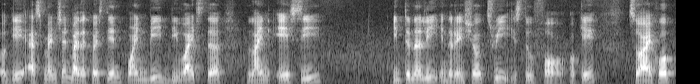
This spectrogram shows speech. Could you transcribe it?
Okay, as mentioned by the question, point B divides the line AC internally in the ratio 3 is to 4. Okay, so I hope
